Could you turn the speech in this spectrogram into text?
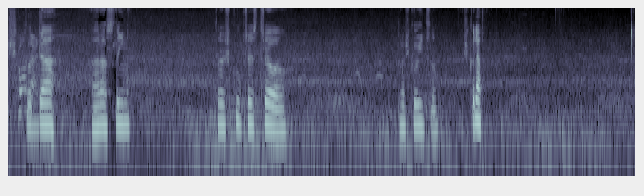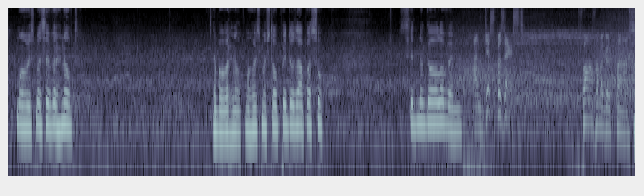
škoda. Haraslín trošku přestřeloval. Trošku víc, no. Škoda. Mohli jsme se vrhnout. Nebo vrhnout. Mohli jsme vstoupit do zápasu s jednogólovým. And dispossessed. Far from a good pass.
